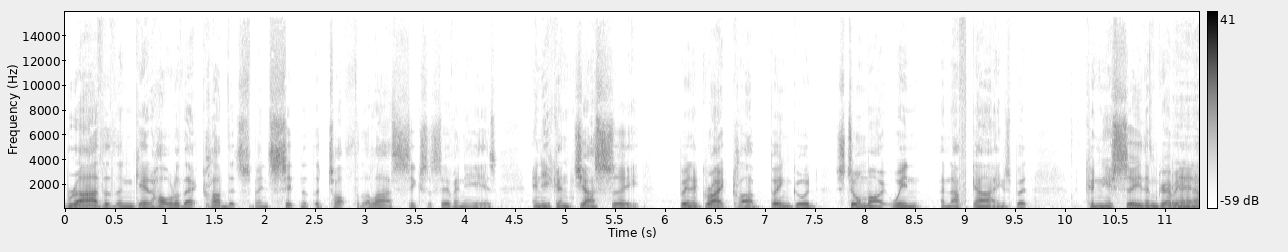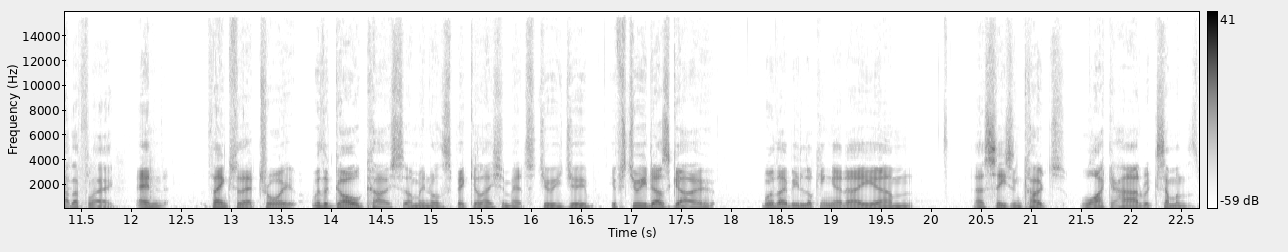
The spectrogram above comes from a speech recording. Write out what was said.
rather than get hold of that club that's been sitting at the top for the last six or seven years. And you can just see, been a great club, been good, still might win enough games, but can you see them grabbing yeah. another flag? And thanks for that, Troy. With the Gold Coast, I mean, all the speculation about Stewie Dew. If Stewie does go, will they be looking at a, um, a seasoned coach like a Hardwick, someone that's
